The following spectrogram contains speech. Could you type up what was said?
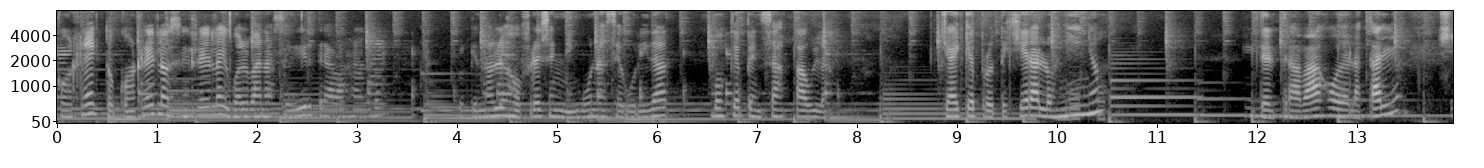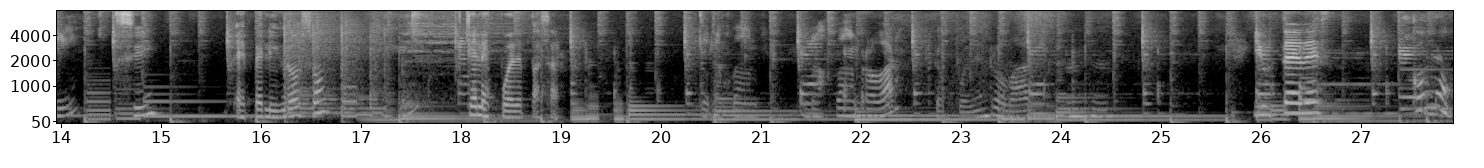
Correcto, con regla o sin regla igual van a seguir trabajando no les ofrecen ninguna seguridad. ¿Vos qué pensás, Paula? ¿Que hay que proteger a los niños del trabajo de la calle? Sí. Sí. ¿Es peligroso? ¿Qué les puede pasar? Que los pueden, los pueden robar. Los pueden robar. ¿Y ustedes cómo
